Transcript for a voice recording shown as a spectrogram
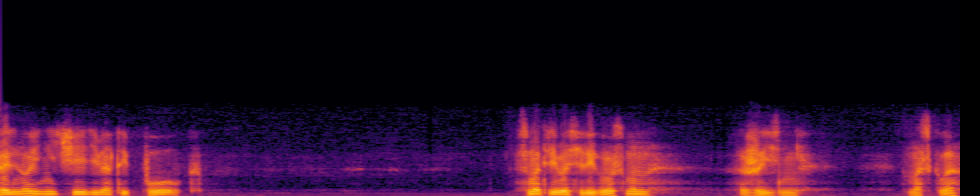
шальной ничей девятый полк. Смотри, Василий Гроссман, «Жизнь». Москва,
